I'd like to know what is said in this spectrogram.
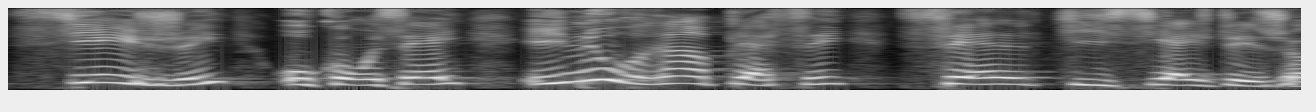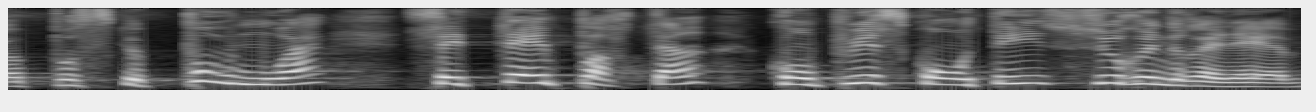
siéger au conseil et nous remplacer celles qui y siègent déjà. Parce que pour moi, c'est important qu'on puisse compter sur une relève.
